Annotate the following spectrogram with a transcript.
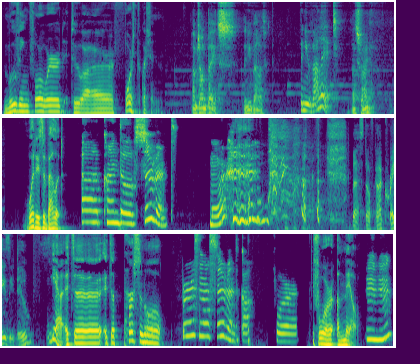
moving forward to our fourth question. I'm John Bates, the new valet. The new valet. That's right. What is a valet? A kind of servant. More? that stuff got crazy, dude. Yeah, it's a it's a personal personal servant for for a male. Mm-hmm.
